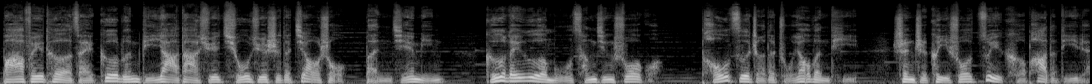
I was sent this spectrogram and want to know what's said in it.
巴菲特在哥伦比亚大学求学时的教授本杰明·格雷厄姆曾经说过：“投资者的主要问题。”甚至可以说，最可怕的敌人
